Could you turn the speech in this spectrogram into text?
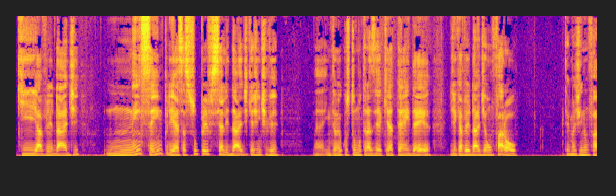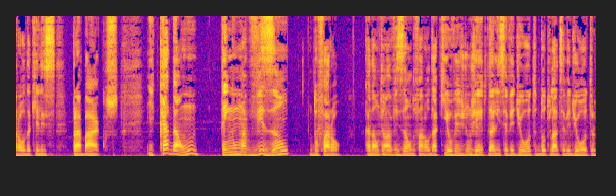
que a verdade nem sempre essa superficialidade que a gente vê. É, então eu costumo trazer aqui até a ideia de que a verdade é um farol. Então imagine um farol daqueles para barcos. E cada um tem uma visão do farol. Cada um tem uma visão do farol. Daqui eu vejo de um jeito, dali você vê de outro, do outro lado você vê de outro.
